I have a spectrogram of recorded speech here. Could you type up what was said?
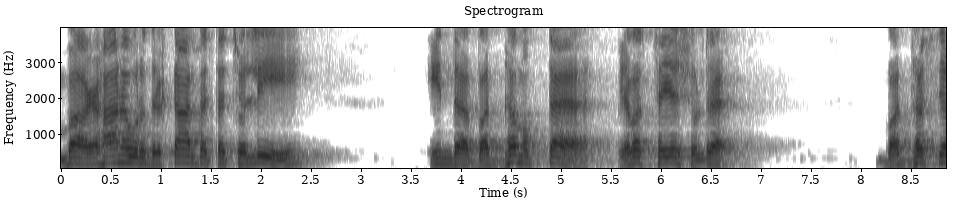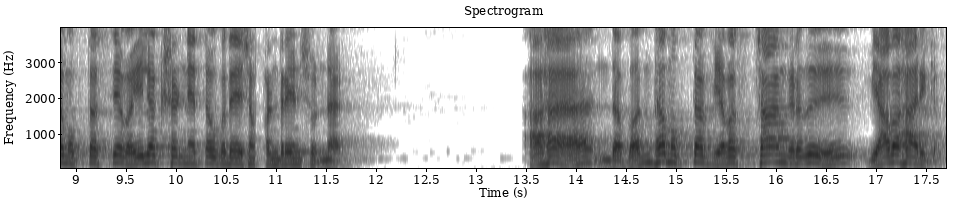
ரொம்ப அழகான ஒரு திருஷ்டாந்தத்தை சொல்லி இந்த பத்த முக்த வியவஸ்தையை சொல்கிறார் பத்தசிய முக்தசிய வைலக்ஷண்யத்தை உபதேசம் பண்ணுறேன்னு சொன்னார். ஆக இந்த பந்த முக்த வியவஸ்தாங்கிறது வியாபகாரிக்கம்.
